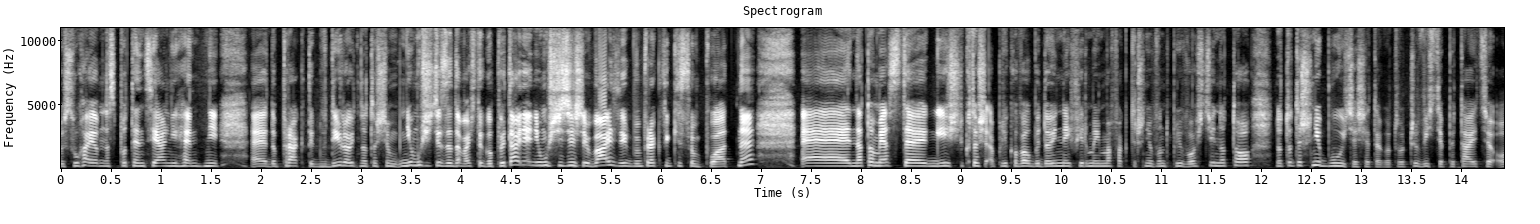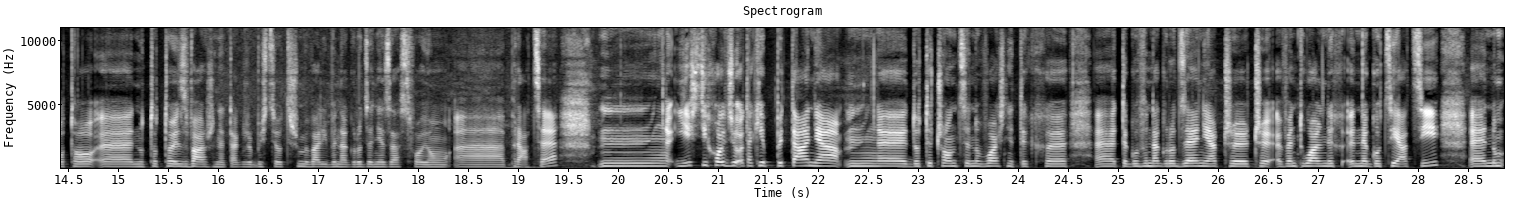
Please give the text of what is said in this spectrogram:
e, słuchają nas potencjalni chętni e, do praktyk w Deloitte, no to się nie musicie zadawać tego pytania, nie musicie się bać, jakby praktyki są płatne. Natomiast jeśli ktoś aplikowałby do innej firmy i ma faktycznie wątpliwości, no to, no to też nie bójcie się tego, to oczywiście pytajcie o to, no to to jest ważne, tak, żebyście otrzymywali wynagrodzenie za swoją pracę. Mm, Jeśli chodzi o takie pytania mm, e, dotyczące no właśnie tych, e, e, tego wynagrodzenia czy, czy ewentualnych negocjacji, no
